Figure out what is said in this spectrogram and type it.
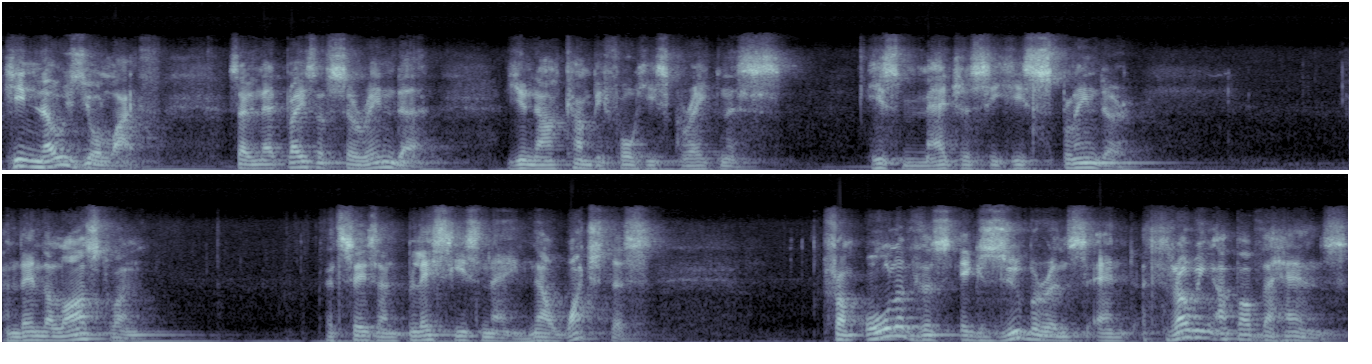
He knows your life. So, in that place of surrender, you now come before His greatness, His majesty, His splendor. And then the last one, it says, and bless His name. Now, watch this. From all of this exuberance and throwing up of the hands,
